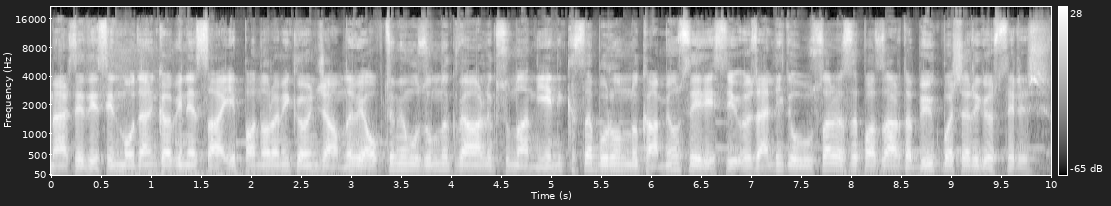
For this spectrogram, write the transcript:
Mercedes'in modern kabine sahip panoramik ön camlı ve optimum uzunluk ve ağırlık sunan yeni kısa burunlu kamyon serisi özellikle uluslararası pazarda büyük başarı gösterir.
